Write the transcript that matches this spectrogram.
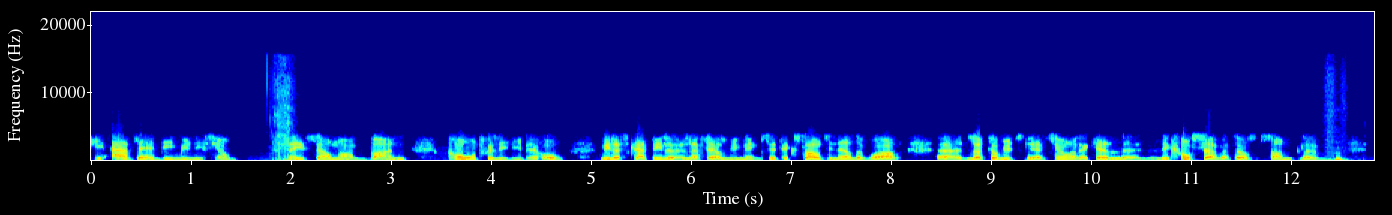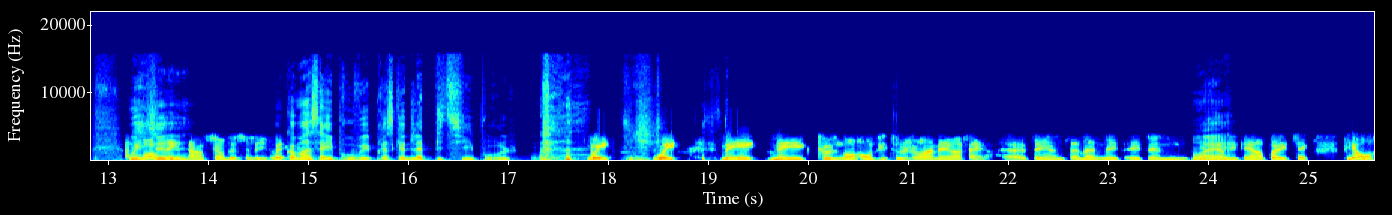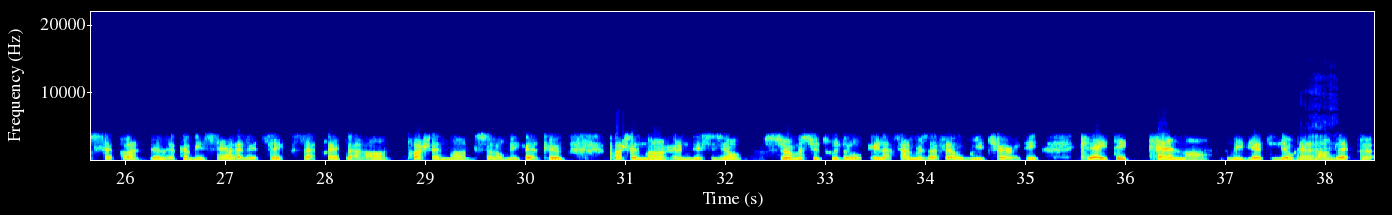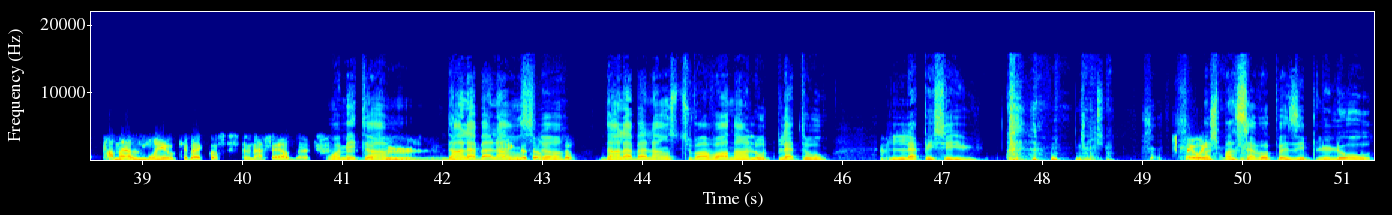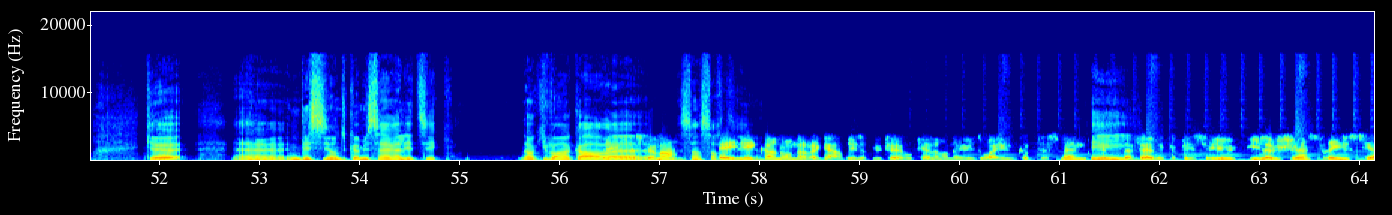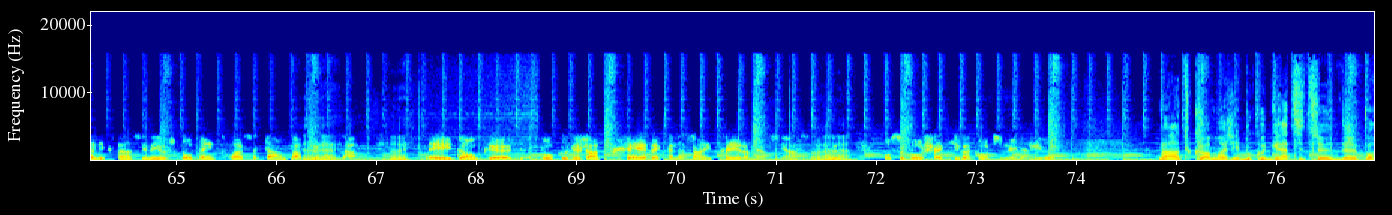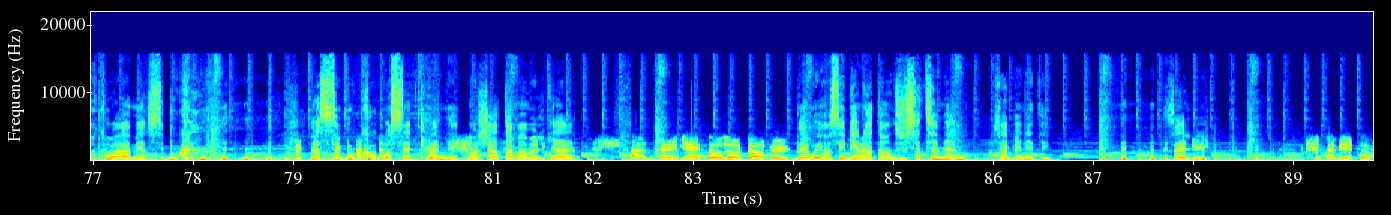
qui avait des munitions sincèrement bonnes contre les libéraux, mais il a scrappé l'affaire lui-même. C'est extraordinaire de voir euh, l'automutilation à laquelle euh, les conservateurs semblent euh, Oui, avoir l'intention de se On livrer. commence à éprouver presque de la pitié pour eux. Oui, oui. Mais, mais tout le monde, on dit toujours la même affaire. Euh, tu sais, une semaine est, est une Ouais. éternité en politique. Puis on ne sait pas. Le commissaire à l'éthique s'apprête à rendre prochainement, selon mes calculs, prochainement une décision sur M. Trudeau et la fameuse affaire We Charity, qui a été tellement médiatisée au Canada Ouais. anglais, euh, pas mal moins au Québec parce que c'est une affaire de. Ouais, mais de- Tom, dans la balance, là, dans la balance, tu vas avoir dans l'autre plateau la PCU. Ben oui. Moi, je pense que ça va peser plus lourd que euh, une décision du commissaire à l'éthique. Donc, il va encore Ben, euh, s'en sortir. Et, et quand on a regardé le budget auquel on a eu droit il y a une couple de semaines, Et- qu'est-ce qu'il a fait avec le PCU? Il a juste réussi à l'extensionner jusqu'au 23 septembre par pur Ouais. hasard. Ouais, Et donc, euh, beaucoup de gens très reconnaissants et très remerciants voilà. pour ce beau chèque qui va continuer d'arriver. Bon, en tout cas, moi, j'ai beaucoup de gratitude pour toi. Merci beaucoup. Merci beaucoup pour cette chronique, mon cher Thomas Mulcair. À très bientôt, l'autre barbu. Ben oui, on s'est bien Ouais. entendu cette semaine. Ça a bien été. Salut. À bientôt.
